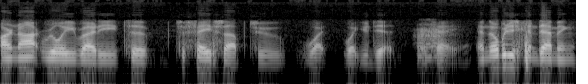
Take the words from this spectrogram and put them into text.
are not really ready to to face up to what what you did. Okay, and nobody's condemning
